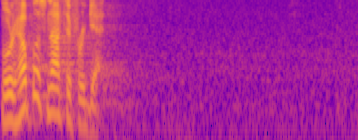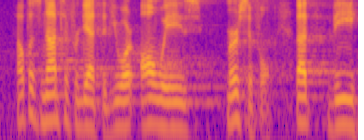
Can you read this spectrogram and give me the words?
Lord, help us not to forget. Help us not to forget that you are always merciful, that the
